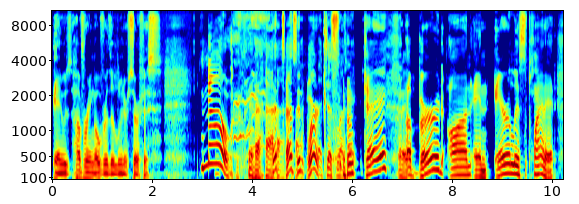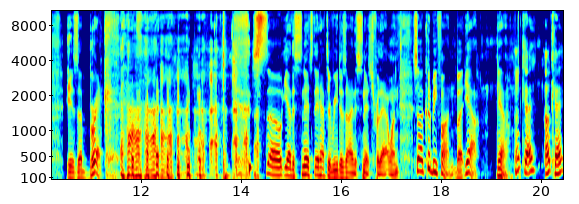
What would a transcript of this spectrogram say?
and was hovering over the lunar surface. No, that doesn't work. That just wasn't Okay, a bird on an airless planet is a brick. so yeah, the snitch they'd have to redesign the snitch for that one. So it could be fun, but yeah, yeah. Okay. Okay.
